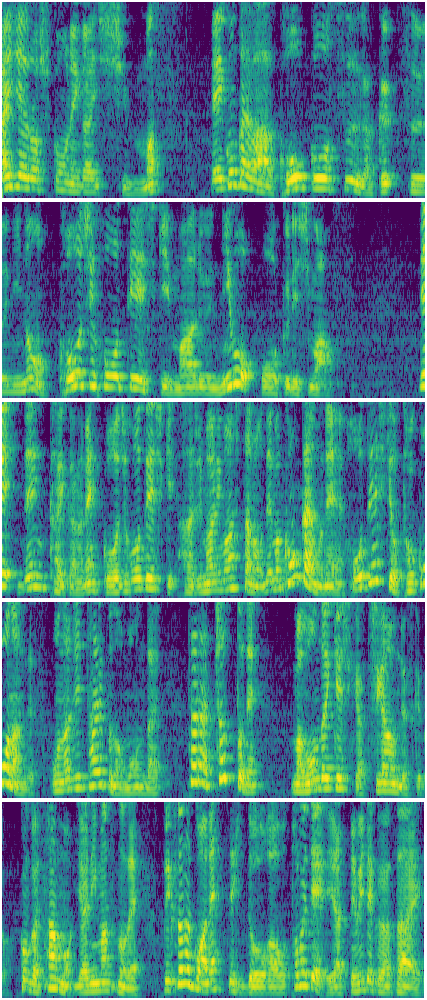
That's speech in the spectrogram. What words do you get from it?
はい、じゃあよろしくお願いします。えー今回は高校数学数2の工事方程式丸2をお送りします。で、前回からね、工事方程式始まりましたので、まあ、今回もね、方程式を解こうなんです。同じタイプの問題。ただちょっとね、まあ、問題形式が違うんですけど、今回3問やりますので、できそうな子はね、ぜひ動画を止めてやってみてください。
